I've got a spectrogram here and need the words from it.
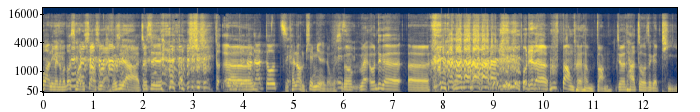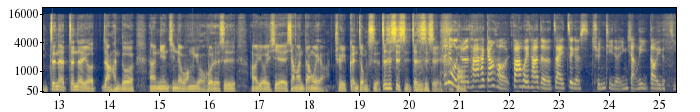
哇，你们怎么都突然笑出来？不是啊，就是，呃，我觉得大家都只看到很片面的东西。呃，没，我那个，呃。我觉得 Bump 很棒，就是他做这个题，真的真的有让很多啊、呃、年轻的网友，或者是啊、呃、有一些相关单位啊，去更重视，这是事实，这是事实。而且我觉得他他刚好发挥他的在这个群体的影响力到一个极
